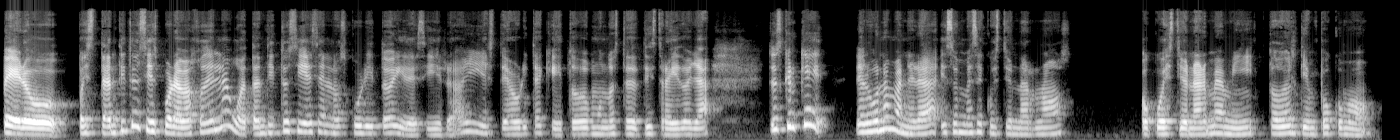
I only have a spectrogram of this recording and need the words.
pero pues tantito sí es por abajo del agua, tantito sí es en lo oscurito y decir, ay, este, ahorita que todo el mundo esté distraído ya. Entonces creo que de alguna manera eso me hace cuestionarnos o cuestionarme a mí todo el tiempo como,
